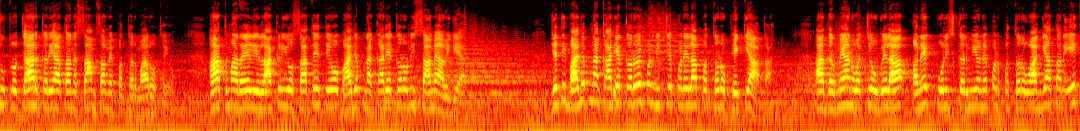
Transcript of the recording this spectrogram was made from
સૂત્રોચ્ચાર કર્યા હતા અને સામસામે પથ્થરમારો થયો. હાથમાં રહેલી લાકડીઓ સાથે તેઓ ભાજપના કાર્યકરોની સામે આવી ગયા હતા. જેથી ભાજપના કાર્યકરોએ પણ નીચે પડેલા પથ્થરો ફેંક્યા હતા. આ દરમિયાન વચ્ચે ઉભેલા અનેક પોલીસ કર્મીઓને પણ પથ્થરો વાગ્યા હતા અને એક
